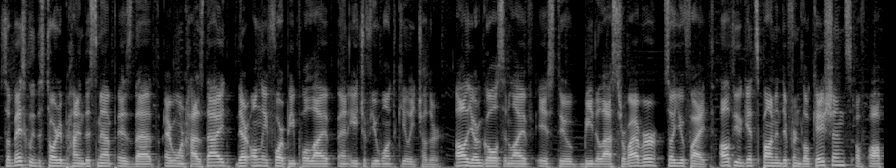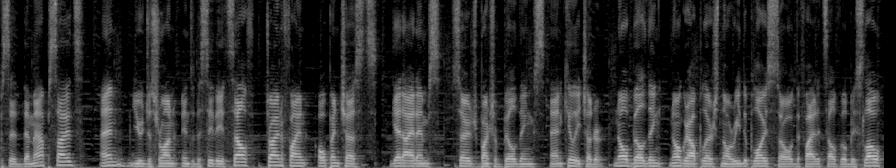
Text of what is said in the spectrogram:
So basically the story behind this map is that everyone has died, there are only 4 people alive and each of you want to kill each other. All your goals in life is to be the last survivor, so you fight. All of you get spawned in different locations of opposite the map sides and you just run into the city itself trying to find open chests get items, search bunch of buildings and kill each other. No building, no grapplers, no redeploys so the fight itself will be slow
